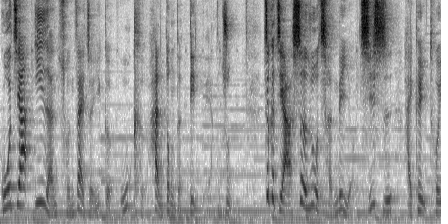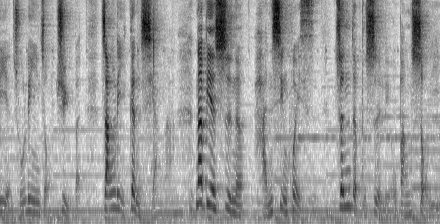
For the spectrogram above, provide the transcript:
国家依然存在着一个无可撼动的顶梁柱。这个假设若成立哦，其实还可以推演出另一种剧本，张力更强啊。那便是呢，韩信会死，真的不是刘邦授意，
